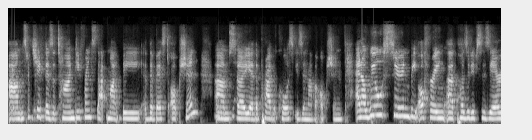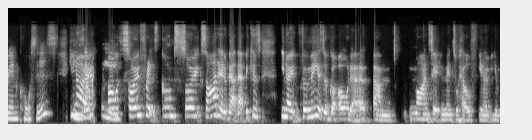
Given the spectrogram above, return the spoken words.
um, yeah. especially if there's a time difference. That might be the best option. Um, so yeah, the private course is another option, and I will soon be offering uh, positive cesarean courses. You know, exactly. I was so free. God, I'm so excited about that because because you know for me as i've got older um, mindset and mental health you know you're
